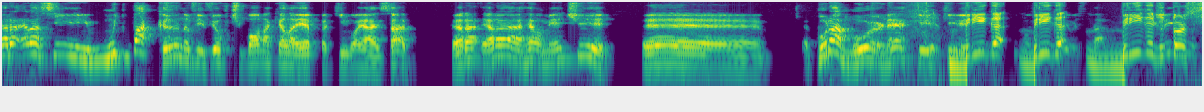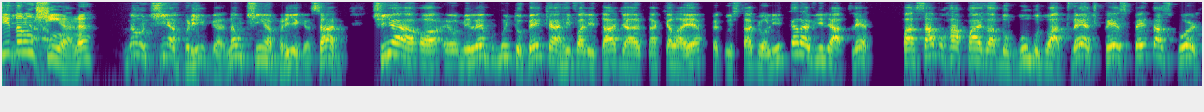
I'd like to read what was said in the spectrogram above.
era, era assim, muito bacana viver o futebol naquela época aqui em Goiás, sabe? Era, era realmente é, por amor, né? Que, que briga, briga, briga de briga torcida não tinha, não tinha, né? Não tinha briga, não tinha briga, sabe? Tinha, ó, eu me lembro muito bem que a rivalidade naquela época do Estádio Olímpico era Vila Atlético. Passava o rapaz lá do bumbo do Atlético, respeita as cores.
